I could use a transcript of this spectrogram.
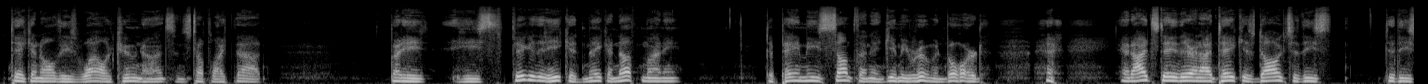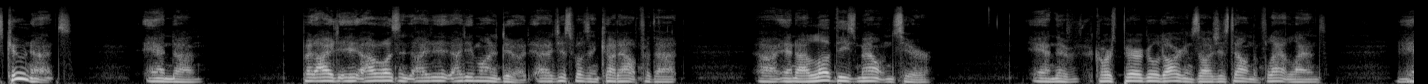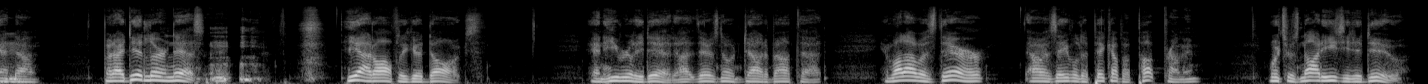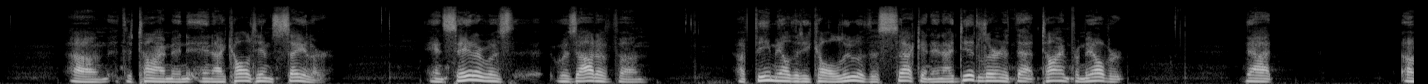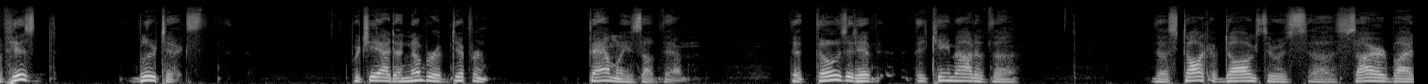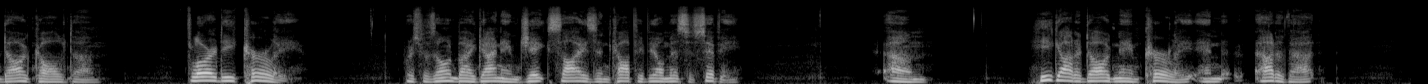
take in all these wild coon hunts and stuff like that. But he, he figured that he could make enough money to pay me something and give me room and board. and I'd stay there and I'd take his dogs to these to these coon hunts. And um, but I I wasn't I did I didn't want to do it. I just wasn't cut out for that. Uh, and I love these mountains here. And of course, Paragould, Arkansas, is just out in the flatlands. And uh, but I did learn this. he had awfully good dogs, and he really did. There's no doubt about that. And while I was there, I was able to pick up a pup from him, which was not easy to do um, at the time. And, and I called him Sailor. And Sailor was was out of um, a female that he called Lula the Second. And I did learn at that time from Albert that of his blue ticks, which he had a number of different families of them, that those that have that came out of the the stock of dogs that was uh, sired by a dog called um, Florida Curly, which was owned by a guy named Jake Size in Coffeeville, Mississippi. Um, he got a dog named Curly, and out of that,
